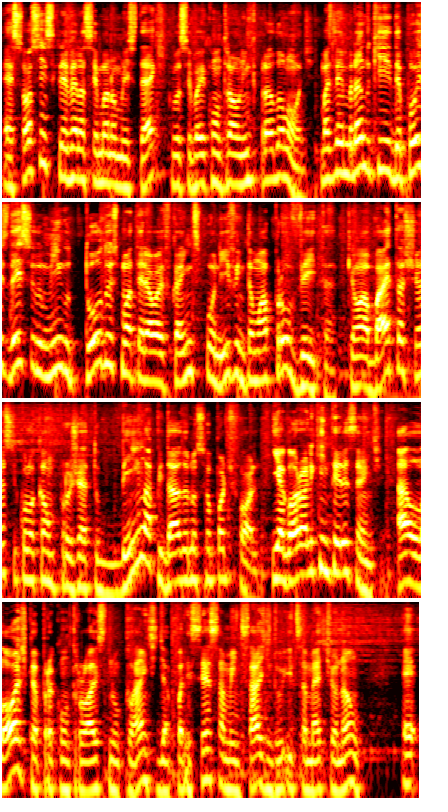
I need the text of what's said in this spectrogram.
é só se inscrever na Semana Omnistack que você vai encontrar um link para download. Mas lembrando que depois desse domingo, todo esse material vai ficar indisponível, então aproveita, que é uma baita chance de colocar um projeto bem lapidado no seu portfólio. E agora olha que interessante, a lógica para controlar isso no cliente, de aparecer essa mensagem do It's a Match ou não, é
